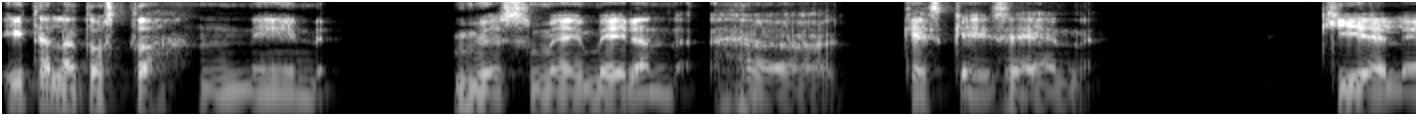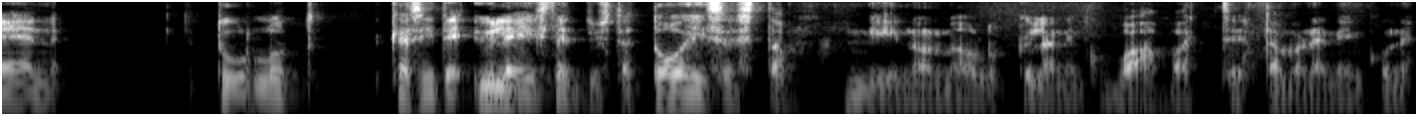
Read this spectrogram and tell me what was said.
Itellä tuosta niin myös me, meidän ö, keskeiseen kieleen tullut käsite yleistetystä toisesta, niin on ollut kyllä niin kuin vahva että tämmöinen niin kuin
